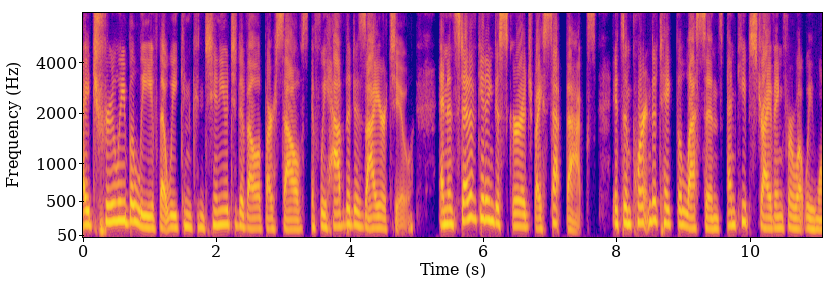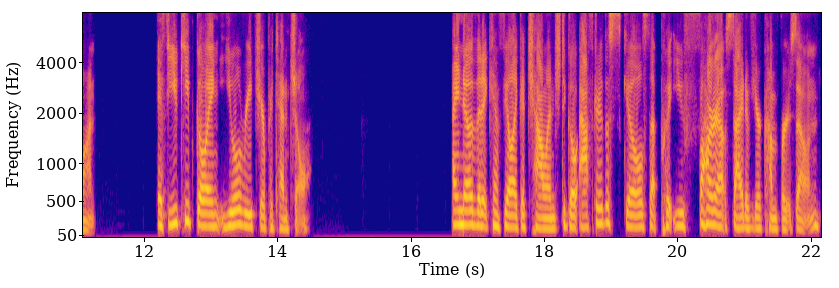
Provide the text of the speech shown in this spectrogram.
I truly believe that we can continue to develop ourselves if we have the desire to. And instead of getting discouraged by setbacks, it's important to take the lessons and keep striving for what we want. If you keep going, you'll reach your potential. I know that it can feel like a challenge to go after the skills that put you far outside of your comfort zone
